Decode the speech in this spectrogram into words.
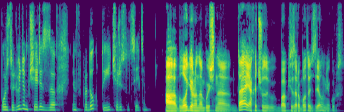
пользу людям через инфопродукты и через соцсети. А блогер он обычно, да, я хочу бабки заработать, сделай мне курс.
